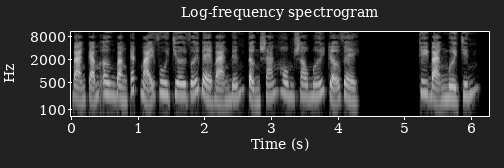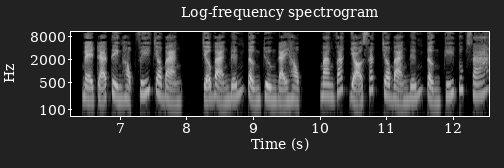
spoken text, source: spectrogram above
Bạn cảm ơn bằng cách mãi vui chơi với bè bạn đến tận sáng hôm sau mới trở về. Khi bạn 19, mẹ trả tiền học phí cho bạn, chở bạn đến tận trường đại học, mang vác giỏ sách cho bạn đến tận ký túc xá.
